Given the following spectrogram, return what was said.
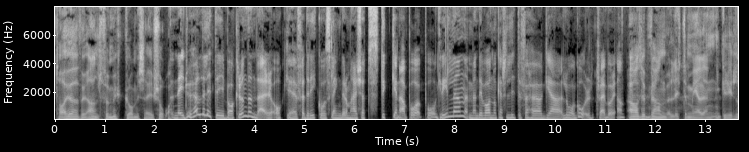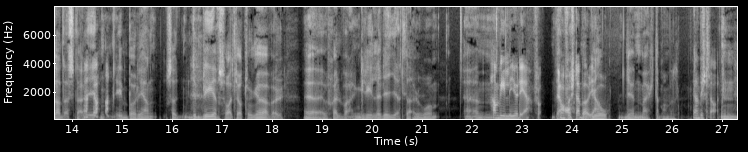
ta över allt för mycket om vi säger så. Nej, du höll det lite i bakgrunden där och eh, Federico slängde de här köttstyckena på, på grillen, men det var nog kanske lite för höga lågor tror jag i början. Ja, det brann väl lite mer än grillades där i, i början. Så det blev så att jag tog över eh, själva grilleriet där. Och, ehm, Han ville ju det från, från ja, första början. Jo, det märkte man väl. Ja, det är klart. Mm.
